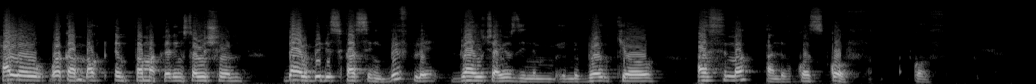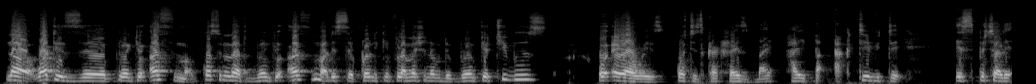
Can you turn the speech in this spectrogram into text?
Hello, welcome back to M Pharma Training Solution. That will be discussing briefly drugs which are used in, in the bronchial asthma and of course cough. cough. Now, what is uh, bronchial asthma? Of course, you know that bronchial asthma is a chronic inflammation of the bronchial tubules or airways, which is characterized by hyperactivity, especially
